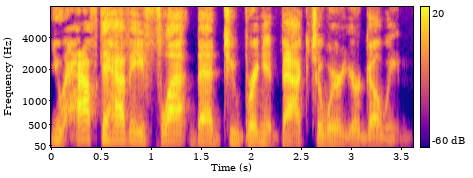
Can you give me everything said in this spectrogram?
you have to have a flatbed to bring it back to where you're going.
